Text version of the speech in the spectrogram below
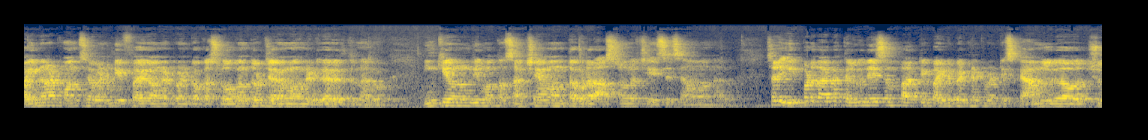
why not one seventy five అన్నటువంటి ఒక స్లోగన్ తోటి జగన్మోహన్ రెడ్డి గారు వెళ్తున్నారు. ఇంకేముంది? మొత్తం సంక్షేమం అంతా కూడా రాష్ట్రంలో చేసేసాము అన్నారు. సరే ఇప్పటిదాకా తెలుగుదేశం పార్టీ బయటపెట్టినటువంటి స్కామ్లు కావచ్చు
